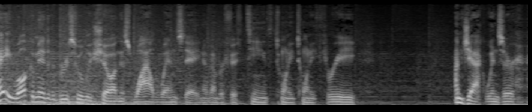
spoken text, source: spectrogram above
Hey, welcome into the Bruce Hooley Show on this wild Wednesday, November 15th, 2023. I'm Jack Windsor,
